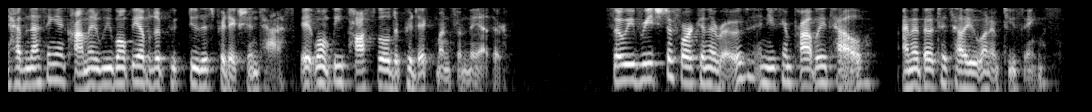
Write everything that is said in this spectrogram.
have nothing in common, we won't be able to do this prediction task. It won't be possible to predict one from the other. So we've reached a fork in the road, and you can probably tell I'm about to tell you one of two things.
